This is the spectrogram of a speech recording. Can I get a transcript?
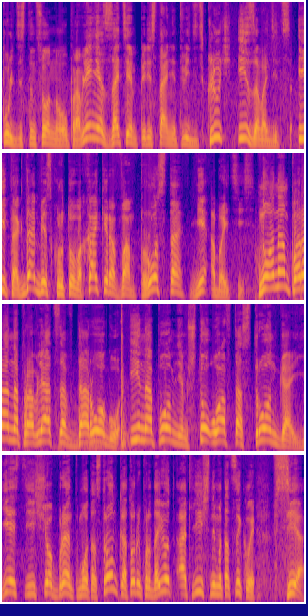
пульт дистанционного управления, затем перестанет перестанет видеть ключ и заводиться. И тогда без крутого хакера вам просто не обойтись. Ну а нам пора направляться в дорогу. И напомним, что у автостронга есть еще бренд мотостронг, который продает отличные мотоциклы. Все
